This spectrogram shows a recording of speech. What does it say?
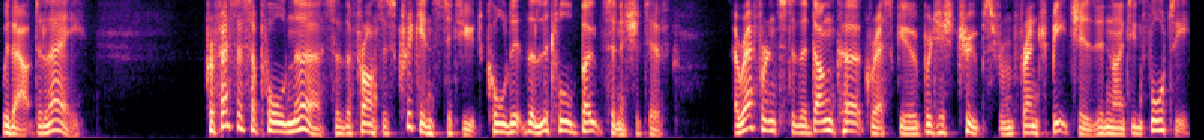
without delay. Professor Sir Paul Nurse of the Francis Crick Institute called it the Little Boats Initiative, a reference to the Dunkirk rescue of British troops from French beaches in 1940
